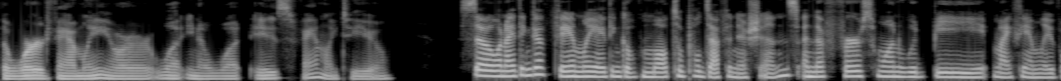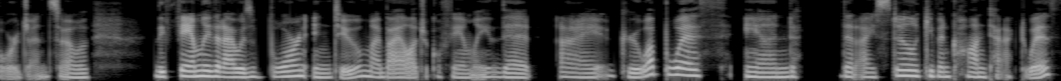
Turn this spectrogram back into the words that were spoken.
The word family or what, you know, what is family to you? So when I think of family, I think of multiple definitions. And the first one would be my family of origin. So the family that I was born into, my biological family that I grew up with and that I still keep in contact with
